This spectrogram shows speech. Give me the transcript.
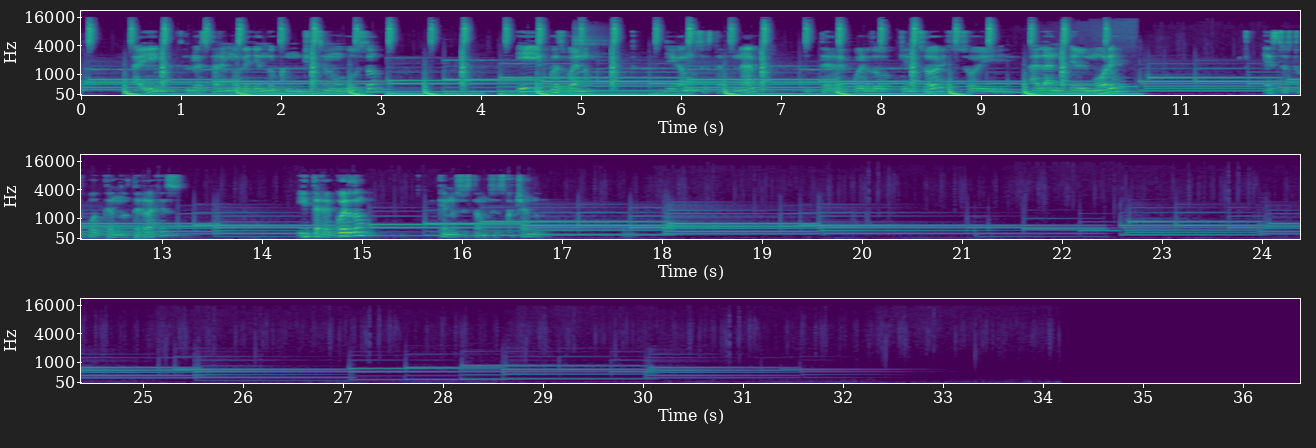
ahí, lo estaremos leyendo con muchísimo gusto. Y pues bueno, llegamos hasta el final. Te recuerdo quién soy, soy Alan El More. Esto es tu podcast No Te Rajes. Y te recuerdo que nos estamos escuchando.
